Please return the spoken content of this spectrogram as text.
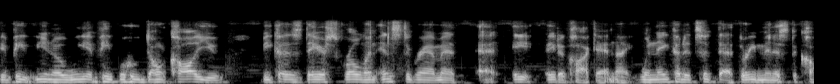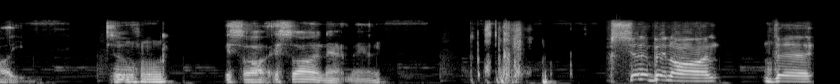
Get people, you know, we get people who don't call you because they are scrolling Instagram at, at eight eight o'clock at night when they could have took that three minutes to call you. So Mhm. it's all it's all in that man. Should have been on the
